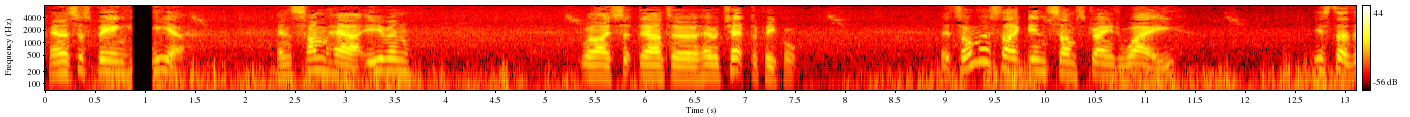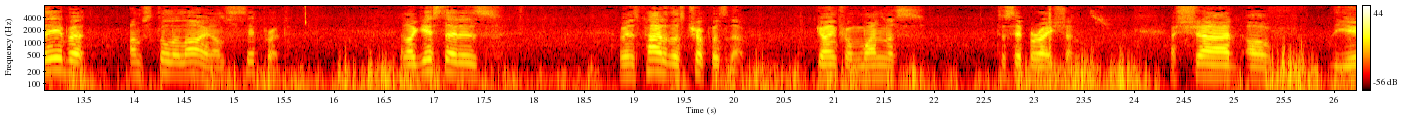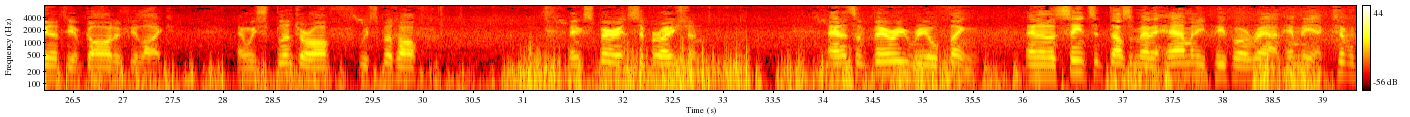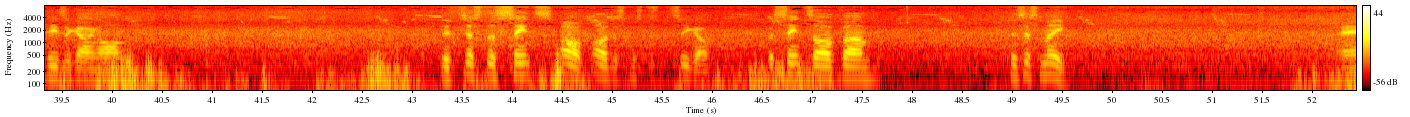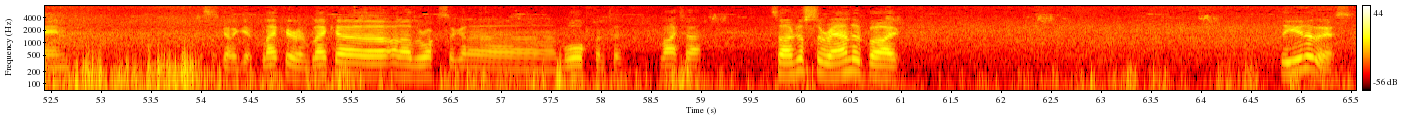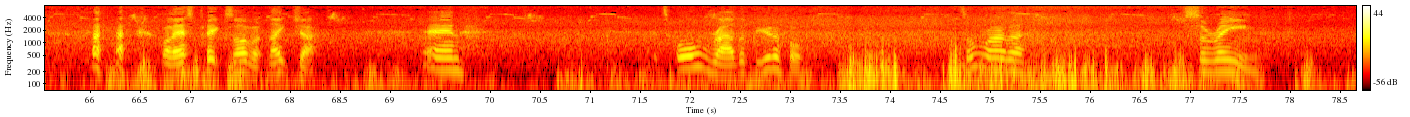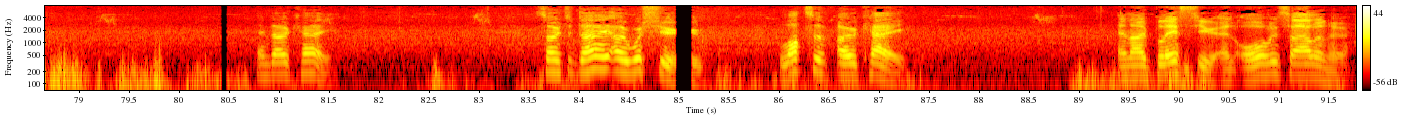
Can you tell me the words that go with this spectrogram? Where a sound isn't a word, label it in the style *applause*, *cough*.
And it's just being here. And somehow, even when I sit down to have a chat to people, it's almost like in some strange way, yes, they're there, but I'm still alone, I'm separate. And I guess that is, I mean, it's part of this trip, isn't it? Going from oneness to separation a shard of the unity of God, if you like, and we splinter off, we split off, and experience separation. And it's a very real thing. And in a sense, it doesn't matter how many people are around, how many activities are going on. It's just this sense of, oh, just Mr. Seagull, the sense of, um, it's just me. And going to get blacker and blacker. Oh no, the rocks are going to morph into lighter. So I'm just surrounded by the universe. *laughs* well, aspects of it, nature. And it's all rather beautiful. It's all rather serene and okay. So today I wish you lots of okay. And I bless you and all who sail in her.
